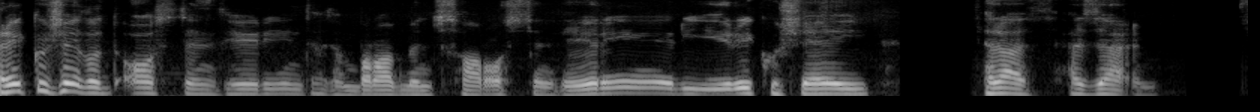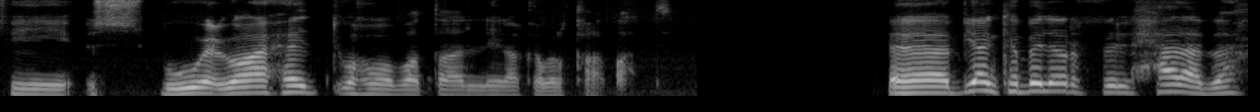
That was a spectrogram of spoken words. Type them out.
ريكوشيه ضد أوستن ثيري. انتهت المباراة بانتصار أوستن ثيري. ريكوشيه ثلاث هزائم في أسبوع واحد وهو بطل للقب القارات. آه بيانكا بيلر في الحلبة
